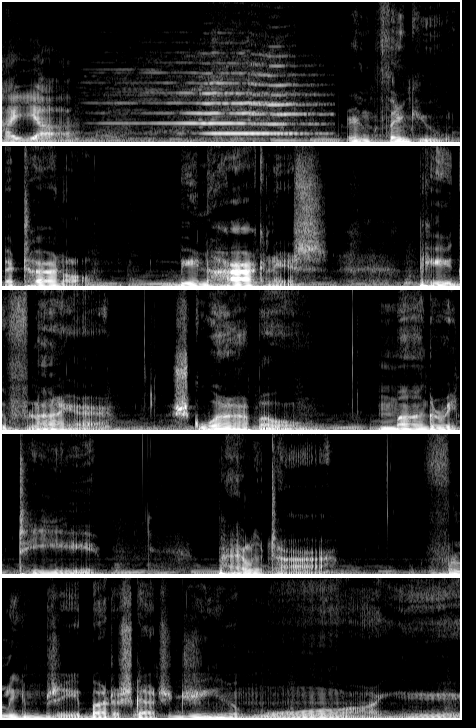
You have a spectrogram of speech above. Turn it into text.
Hiya. And thank you, Eternal, Bin Harkness, Pig Flyer, Squirbo, Margaret Palatar, Flimsy Butterscotch Jim. Oh, yeah.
